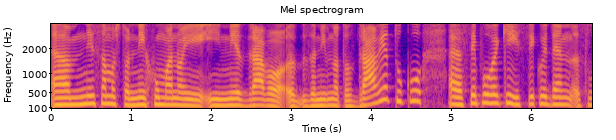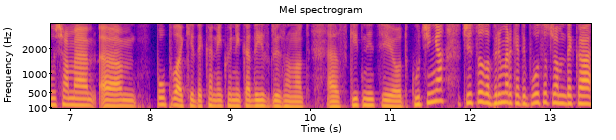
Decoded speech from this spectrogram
ем, не само што нехумано и, и не здраво за нивното здравје, туку е, се повеќе и секој ден слушаме ем, поплаки дека некој некаде е изгризан од е, скитници и од кучиња. Чисто за пример ќе ти посочам дека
